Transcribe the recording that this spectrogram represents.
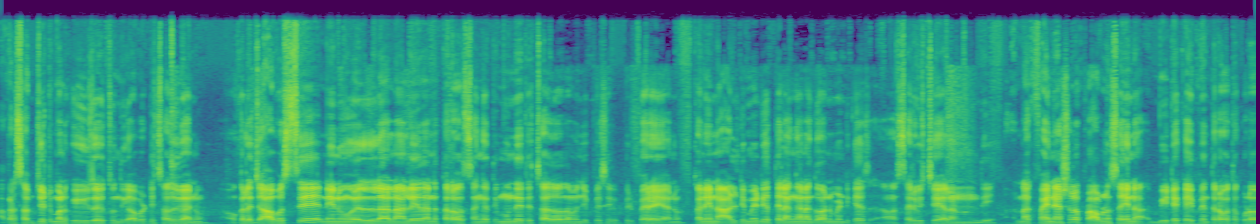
అక్కడ సబ్జెక్ట్ మనకు యూజ్ అవుతుంది కాబట్టి చదివాను. ఒకవేళ జాబ్ వస్తే నేను వెళ్ళాలా లేదా అన్న తర్వాత సంగతి ముందైతే చదవదామని చెప్పేసి ప్రిపేర్ అయ్యాను. కానీ నా అల్టిమేట్గా తెలంగాణ గవర్నమెంట్కే సర్వీస్ చేయాలని ఉంది. నాకు ఫైనాన్షియల్ ప్రాబ్లమ్స్ అయినా బీటెక్ అయిపోయిన తర్వాత కూడా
